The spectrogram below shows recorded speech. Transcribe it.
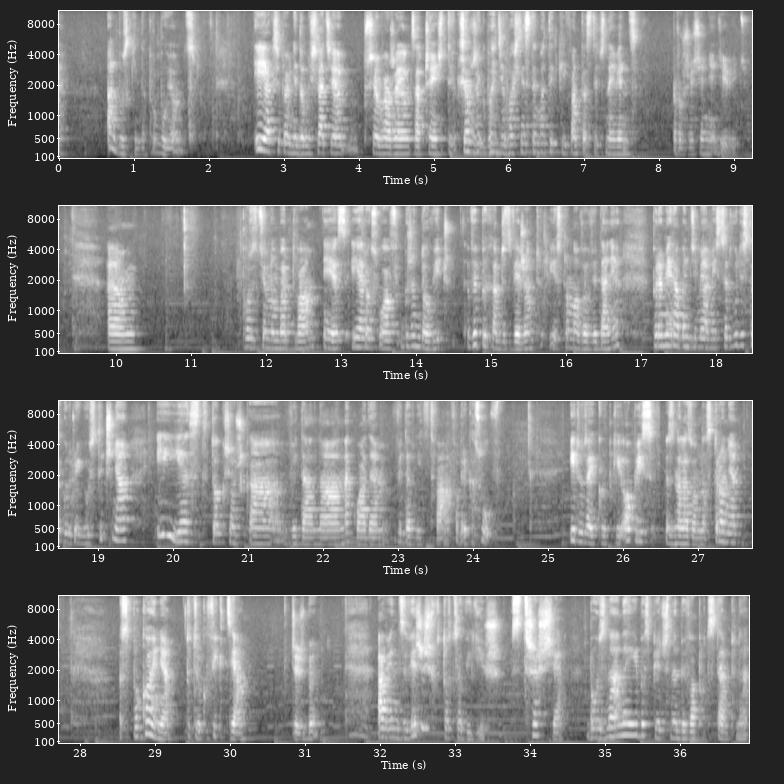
albo zginę próbując. I jak się pewnie domyślacie, przeważająca część tych książek będzie właśnie z tematyki fantastycznej, więc proszę się nie dziwić. Em, Pozycją numer dwa jest Jarosław Grzędowicz, Wypychacz zwierząt. Jest to nowe wydanie. Premiera będzie miała miejsce 22 stycznia i jest to książka wydana nakładem wydawnictwa Fabryka Słów. I tutaj krótki opis znalazłam na stronie. Spokojnie, to tylko fikcja. Czyżby? A więc wierzysz w to, co widzisz. Strzeż się, bo znane i bezpieczne bywa podstępne.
